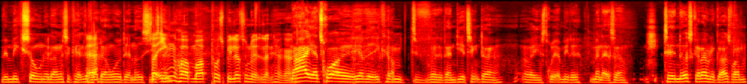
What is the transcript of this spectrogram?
ved mixzone, eller hvad man skal kalde det, Ja. for det område dernede Så sidst. ikke? ingen hopper op på spillertunnelen den her gang? Nej, jeg tror, øh, jeg ved ikke, om det, hvordan de har tænkt at, at instruere i det. Men altså, det er noget, skal der vel gøres for dem.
